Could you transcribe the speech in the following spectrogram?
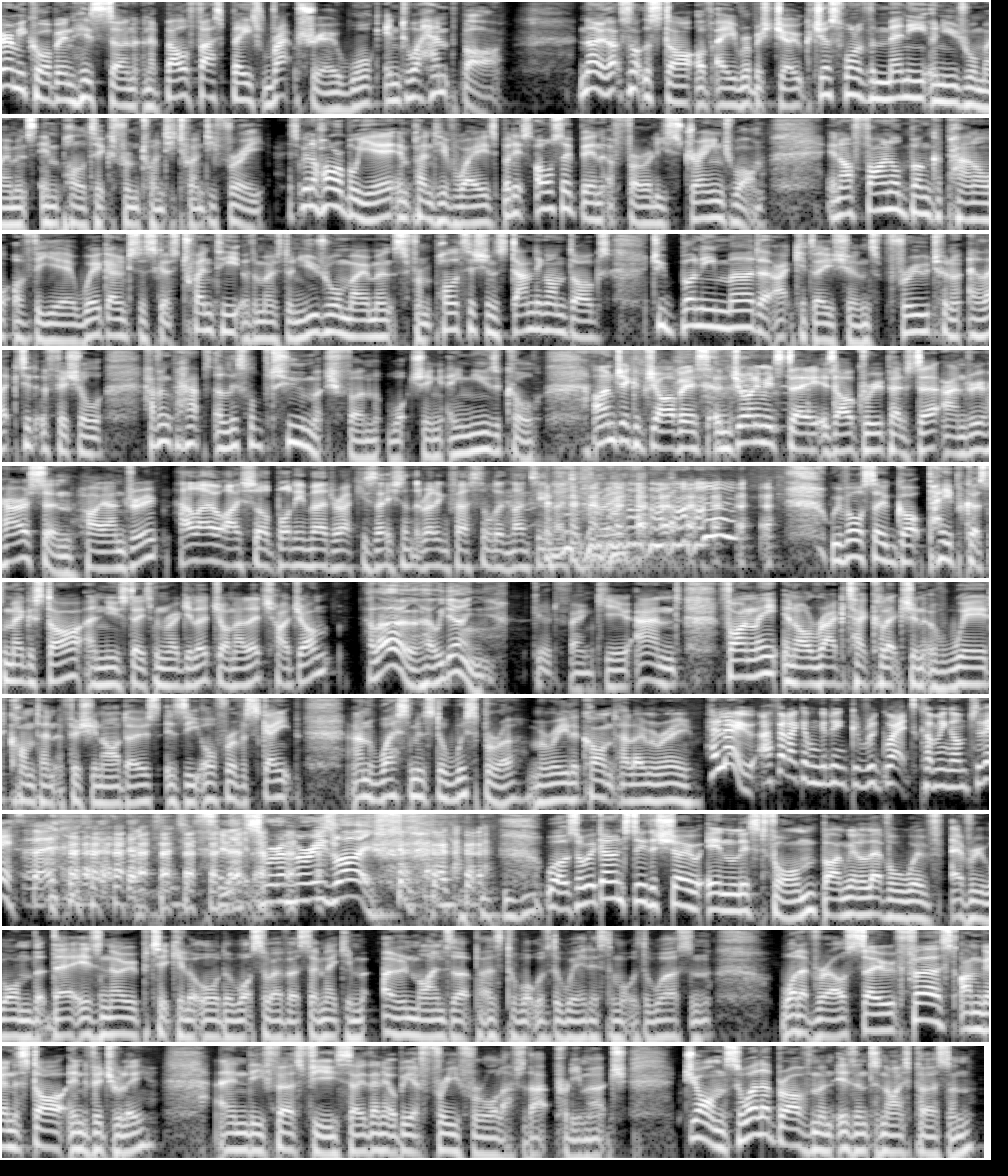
Jeremy Corbyn, his son, and a Belfast based rap trio walk into a hemp bar. No, that's not the start of a rubbish joke, just one of the many unusual moments in politics from 2023. It's been a horrible year in plenty of ways, but it's also been a thoroughly strange one. In our final bunker panel of the year, we're going to discuss 20 of the most unusual moments from politicians standing on dogs to bunny murder accusations through to an elected official having perhaps a little too much fun watching a musical. I'm Jacob Jarvis, and joining me today is our group editor, Andrew Harrison. Hi, Andrew. Hello, I saw Bunny Murder Accusation at the Reading Festival in 1993. We've also got Papercuts megastar and New Statesman regular, Jonn Elledge. Hi, Jonn. Hello, how are we doing? Good, thank you. And finally, in our ragtag collection of weird content aficionados is the author of Escape and Westminster Whisperer, Marie Le Conte. Hello, Marie. Hello. I feel like I'm going to regret coming onto this, but That's ruin Marie's life. Well, so we're going to do the show in list form, but I'm going to level with everyone that there is no particular order whatsoever. So make your own minds up as to what was the weirdest and what was the worst and whatever else. So first, I'm going to start individually in the first few. So then it'll be a free for all after that, pretty much. Jonn, Suella Braverman isn't a nice person,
